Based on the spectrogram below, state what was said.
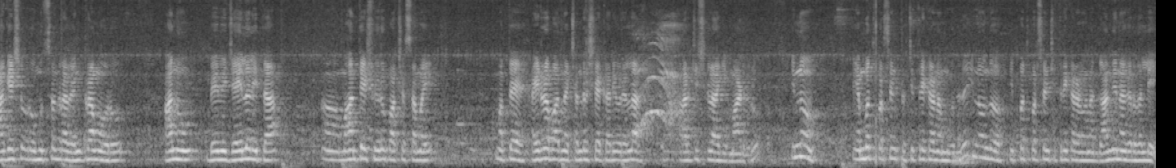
ನಾಗೇಶ್ ಅವರು, ಮುತ್ಸಂದ್ರ ವೆಂಕಟರಾಮ್ ಅವರು, ಅನು, ಬೇವಿ ಜಯಲಲಿತಾ ಮಹಾಂತೇಶ್ ವಿರೂಪಾಕ್ಷ ಸಮಯ್, ಮತ್ತು ಹೈದ್ರಾಬಾದ್ನ ಚಂದ್ರಶೇಖರ್ ಇವರೆಲ್ಲ ಆರ್ಟಿಸ್ಟ್ಗಳಾಗಿ ಮಾಡಿದರು. ಇನ್ನು ಎಂಬತ್ತು ಪರ್ಸೆಂಟ್ ಚಿತ್ರೀಕರಣ ಮುಗಿದಿದೆ. ಇನ್ನೊಂದು ಇಪ್ಪತ್ತು ಪರ್ಸೆಂಟ್ ಚಿತ್ರೀಕರಣವನ್ನು ಗಾಂಧಿನಗರದಲ್ಲಿ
